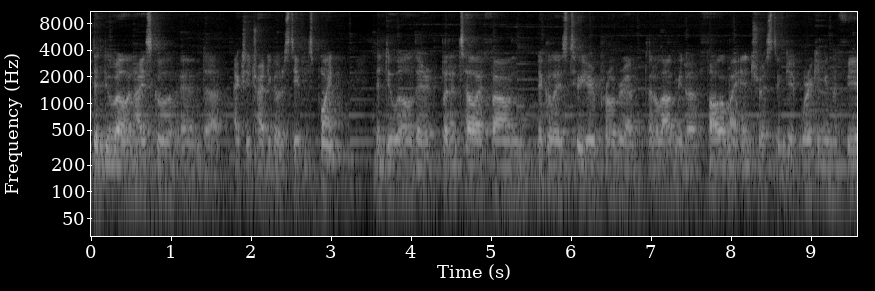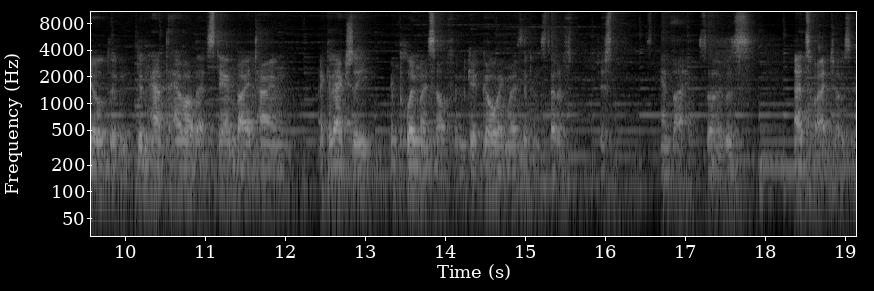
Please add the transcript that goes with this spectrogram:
didn't do well in high school and uh, actually tried to go to Stevens Point. Didn't do well there, but until I found Nicolet's two-year program that allowed me to follow my interest and get working in the field and didn't have to have all that standby time. I could actually employ myself and get going with it instead of just stand by. So it was, that's why I chose it.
